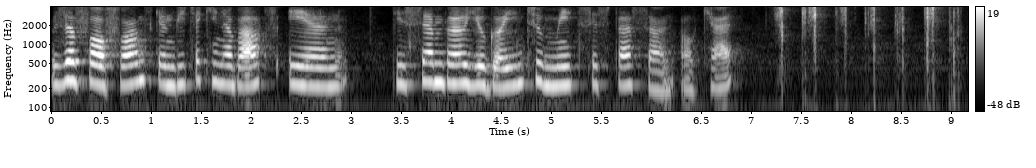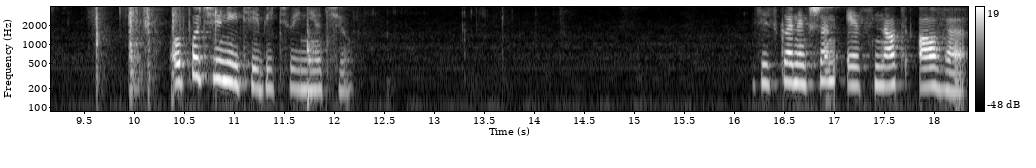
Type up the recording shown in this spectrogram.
With the forefront can be taken about in December, you're going to meet this person, okay? Opportunity between you two. This connection is not over.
